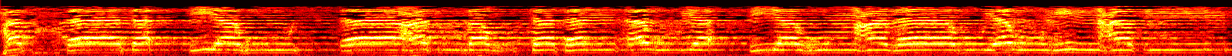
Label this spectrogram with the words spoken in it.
حتى تأتيهم الساعة بغتة أو يأتيهم يأتيهم عذاب يوم عقيم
